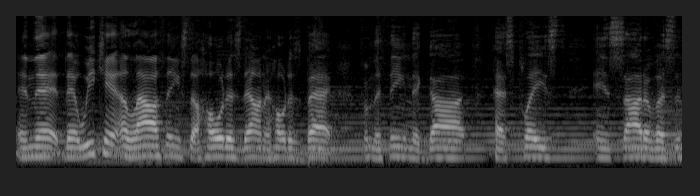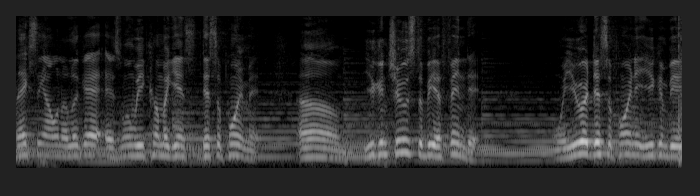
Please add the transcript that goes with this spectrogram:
And that, that we can't allow things to hold us down and hold us back from the thing that God has placed inside of us. The next thing I want to look at is when we come against disappointment. Um, you can choose to be offended. When you are disappointed, you can be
